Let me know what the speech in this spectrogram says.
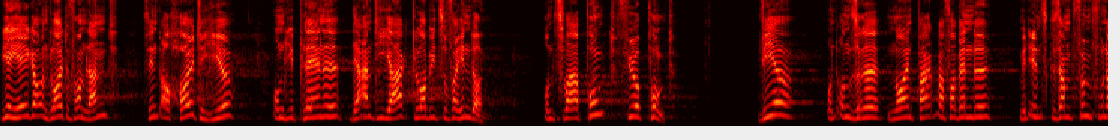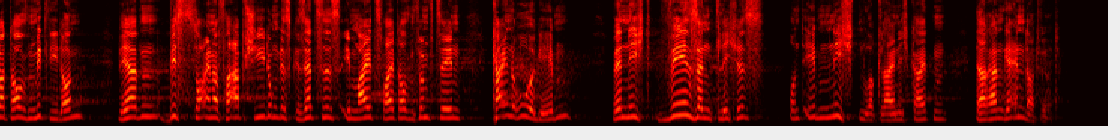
Wir Jäger und Leute vom Land sind auch heute hier, um die Pläne der Anti-Jagd-Lobby zu verhindern. Und zwar Punkt für Punkt. Wir und unsere neun Partnerverbände mit insgesamt 500.000 Mitgliedern werden bis zu einer Verabschiedung des Gesetzes im Mai 2015 keine Ruhe geben, wenn nicht Wesentliches und eben nicht nur Kleinigkeiten daran geändert wird.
